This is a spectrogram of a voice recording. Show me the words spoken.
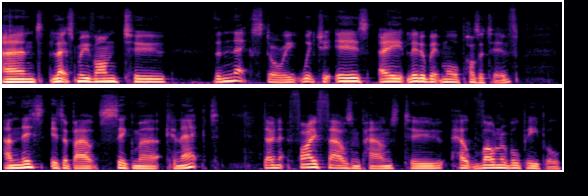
And let's move on to the next story, which is a little bit more positive and this is about Sigma Connect. Donate £5,000 to help vulnerable people.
